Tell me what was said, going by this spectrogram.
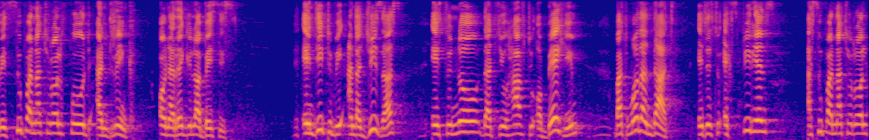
with supernatural food and drink on a regular basis. Indeed, to be under Jesus is to know that you have to obey him, but more than that, it is to experience a supernatural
